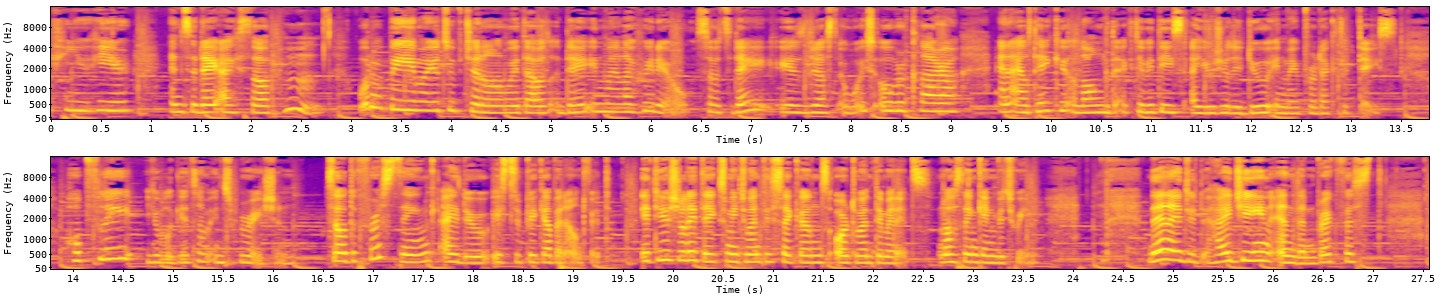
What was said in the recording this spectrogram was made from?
if you're new here, and today I thought, hmm, what would be my YouTube channel without a day in my life video? So today is just a voiceover Klára, and I'll take you along the activities I usually do in my productive days. Hopefully, you will get some inspiration. So, the first thing I do is to pick up an outfit. It usually takes me 20 seconds or 20 minutes, nothing in between. Then I do the hygiene and then breakfast.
